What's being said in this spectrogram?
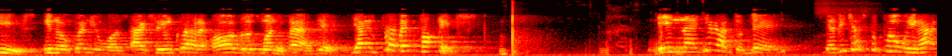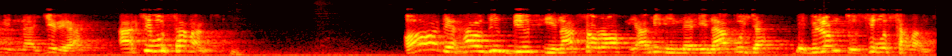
is, you know, when you was asking where all those money where are they? They are in private pockets. In Nigeria today, the richest people we have in Nigeria are civil servants. All the houses built in Aso Rock, I mean in, in Abuja, they belong to civil servants.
